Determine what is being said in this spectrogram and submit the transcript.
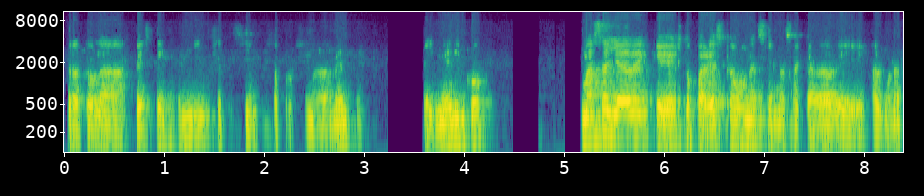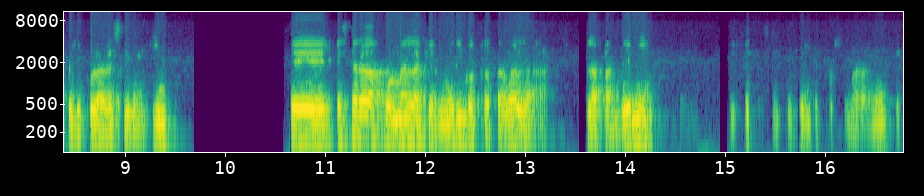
trató la peste en 1700 aproximadamente. El médico, más allá de que esto parezca una escena sacada de alguna película de Stephen King, eh, esta era la forma en la que el médico trataba la, la pandemia, en 1720 aproximadamente.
